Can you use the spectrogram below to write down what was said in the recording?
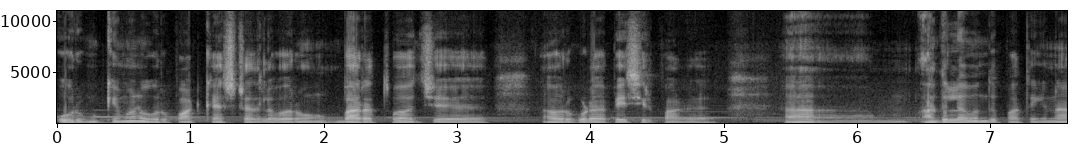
ஒரு முக்கியமான ஒரு பாட்காஸ்ட் அதில் வரும். பரத்வாஜ் அவர் கூட பேசியிருப்பாரு. அதில் வந்து பார்த்திங்கன்னா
